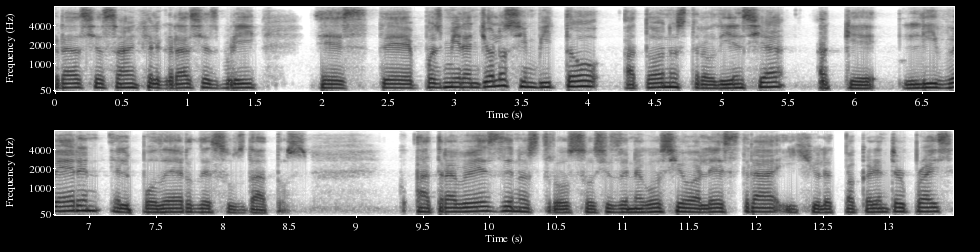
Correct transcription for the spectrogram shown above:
gracias, Ángel. Gracias, Bri. Este, pues miren, yo los invito a toda nuestra audiencia a que liberen el poder de sus datos. A través de nuestros socios de negocio Alestra y Hewlett Packard Enterprise,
